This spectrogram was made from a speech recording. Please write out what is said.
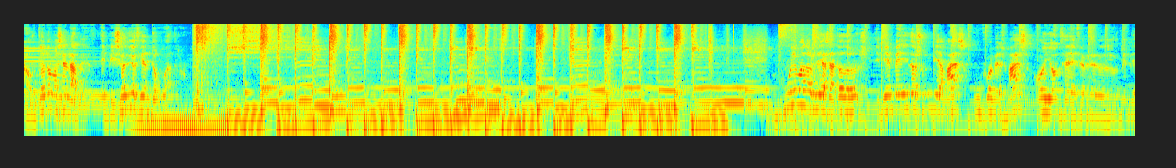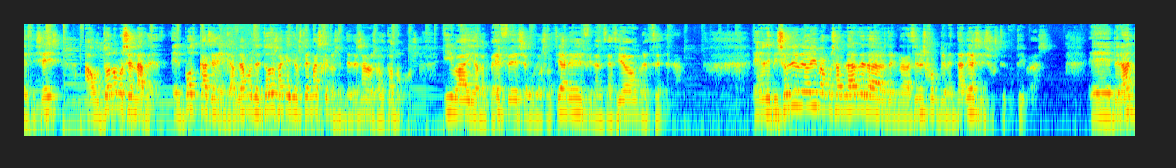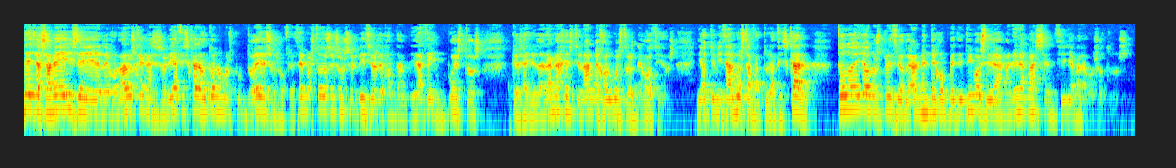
Autónomos en la Red, episodio 104. Muy buenos días a todos y bienvenidos un día más, un jueves más, hoy 11 de febrero de 2016, Autónomos en la Red, el podcast en el que hablamos de todos aquellos temas que nos interesan a los autónomos, IVA, IRPF, seguros sociales, financiación, etcétera. En el episodio de hoy vamos a hablar de las declaraciones complementarias y sustitutivas. Eh, pero antes, ya sabéis, eh, recordaros que en asesoríafiscalautónomos.es os ofrecemos todos esos servicios de contabilidad e impuestos que os ayudarán a gestionar mejor vuestros negocios y a optimizar vuestra factura fiscal. Todo ello a unos precios realmente competitivos y de la manera más sencilla para vosotros.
